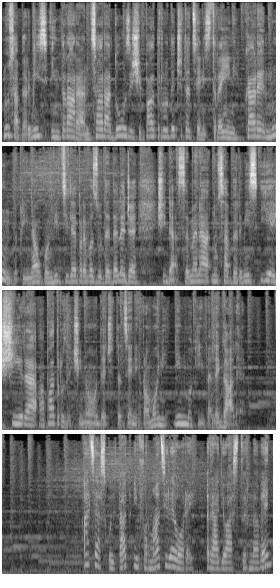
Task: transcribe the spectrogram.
Nu s-a permis intrarea în țara 24 de cetățeni străini care nu îndeplineau condițiile prevăzute de lege și de asemenea nu s-a permis ieșirea a 49 de cetățeni români din motive legale. Ați ascultat informațiile orei. Radio Astârnăveni,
